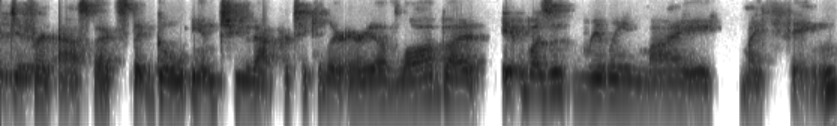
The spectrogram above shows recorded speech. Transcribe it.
the different aspects that go into that particular area of law but it wasn't really my my thing.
